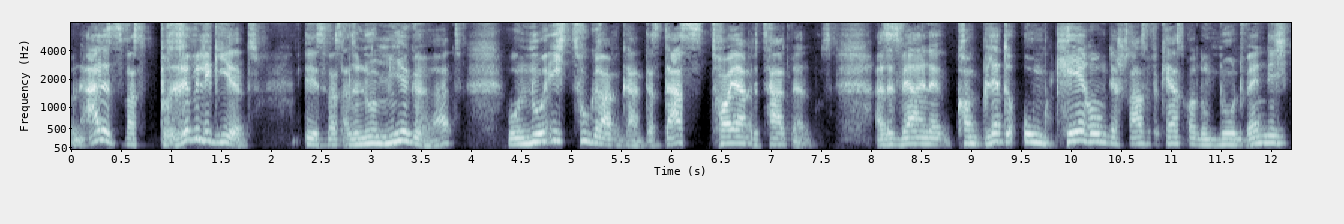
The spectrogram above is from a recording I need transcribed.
Und alles, was privilegiert, ist, was also nur mir gehört, wo nur ich zugreifen kann, dass das teuer bezahlt werden muss. Also es wäre eine komplette Umkehrung der Straßenverkehrsordnung notwendig,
